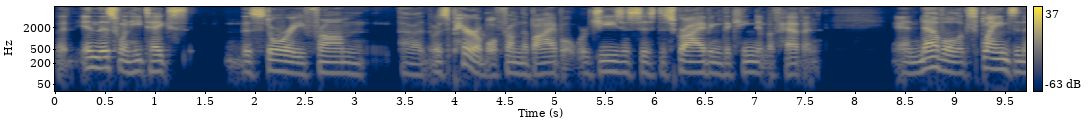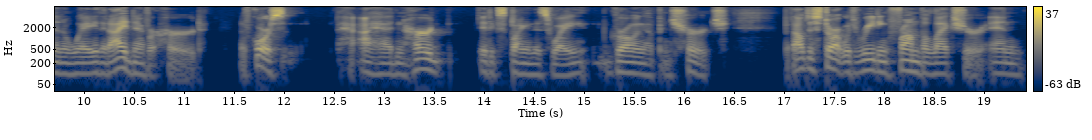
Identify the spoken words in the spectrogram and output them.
But in this one, he takes the story from, uh, it was parable from the Bible where Jesus is describing the kingdom of heaven. And Neville explains it in a way that I'd never heard. Of course, I hadn't heard it explained this way growing up in church. But I'll just start with reading from the lecture and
